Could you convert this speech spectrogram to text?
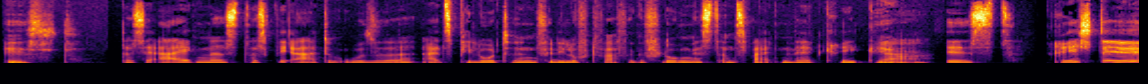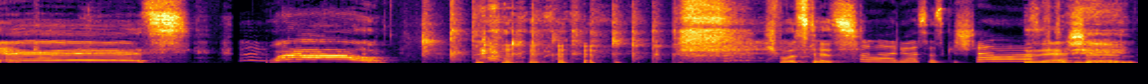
ist das Ereignis, dass Beate Use als Pilotin für die Luftwaffe geflogen ist im Zweiten Weltkrieg, ja. ist richtig. Yes! Wow! Ich wusste es. Ah, du hast es geschafft. Sehr schön.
